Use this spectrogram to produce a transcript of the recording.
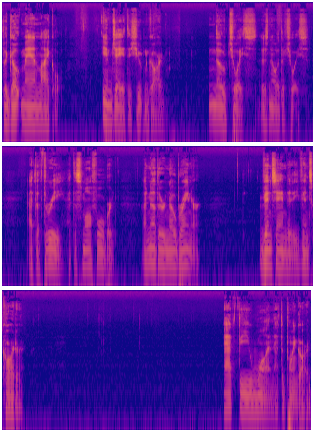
The GOAT man, Michael. MJ at the shooting guard. No choice. There's no other choice. At the three, at the small forward, another no brainer. Vinsanity, Vince Carter. At the one, at the point guard.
